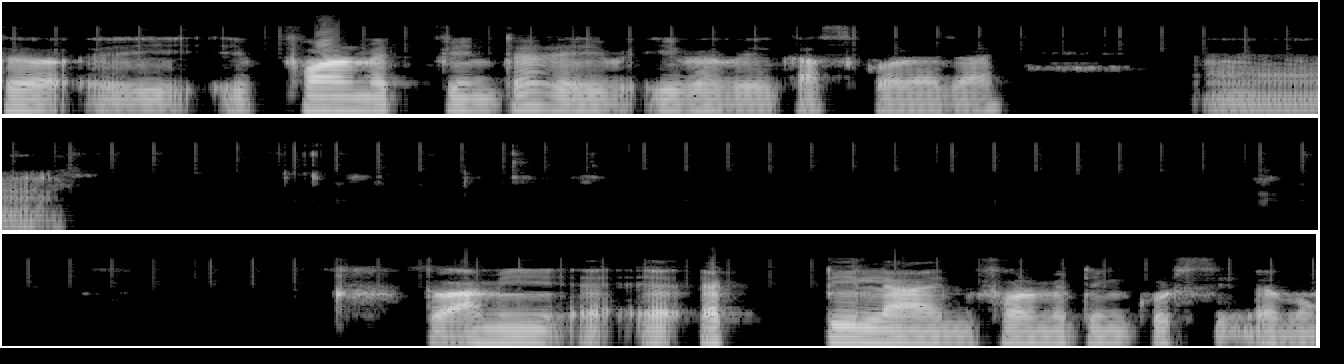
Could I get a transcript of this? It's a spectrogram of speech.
তো এই ফরম্যাট প্রিন্টার এই, এইভাবে কাজ করা যায়। তো আমি একটি লাইন ফরম্যাটিং করছি এবং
